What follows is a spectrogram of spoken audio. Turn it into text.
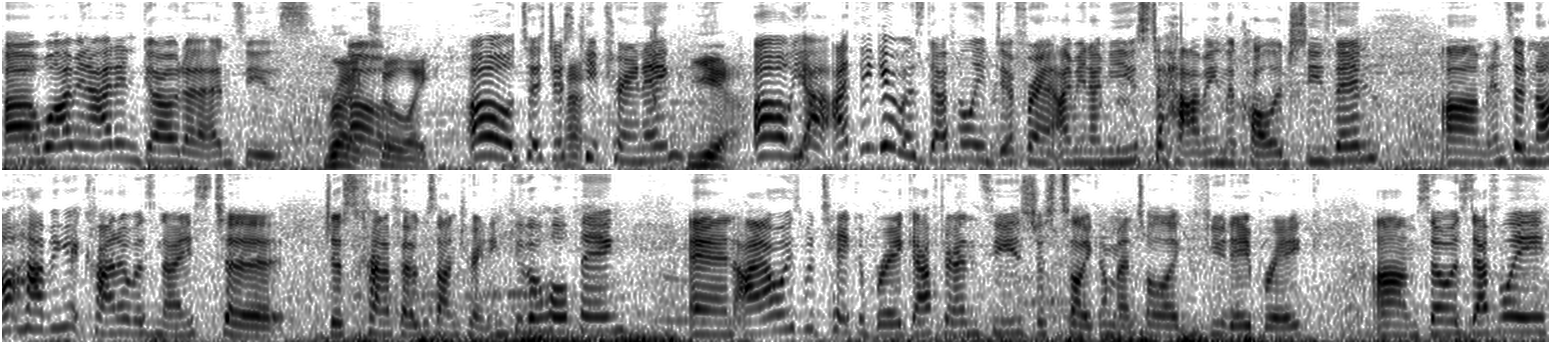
Uh, well, I mean, I didn't go to NCs. Right. Oh. So like. Oh, to just keep training. Yeah. Oh yeah, I think it was definitely different. I mean, I'm used to having the college season, um, and so not having it kind of was nice to just kind of focus on training through the whole thing and I always would take a break after NCs just to like a mental like few day break um, so it was definitely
